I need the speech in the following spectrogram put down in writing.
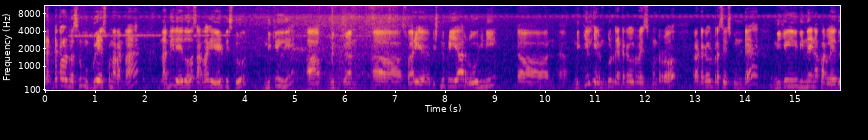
రెడ్ కలర్ డ్రెస్సులు ముగ్గురు వేసుకున్నారంట. నబీల్ ఏదో సరదాగా ఏడిపిస్తూ నిఖిల్ని సారీ విష్ణుప్రియ రోహిణి నిఖిల్ వీళ్ళ ముగ్గురు రెడ్ కలర్ వేసుకుంటారు. రెడ్ కలర్ డ్రెస్ వేసుకుంటే నిఖిల్ని విన్ అయినా పర్లేదు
